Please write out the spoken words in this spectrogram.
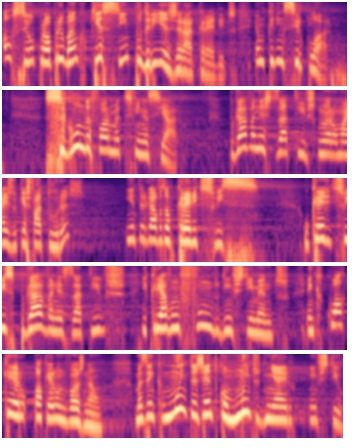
ao seu próprio banco, que assim poderia gerar crédito. É um bocadinho circular. Segunda forma de se financiar. Pegava nestes ativos que não eram mais do que as faturas e entregava-os ao crédito suíço. O crédito suíço pegava nesses ativos e criava um fundo de investimento em que qualquer, qualquer um de vós não, mas em que muita gente com muito dinheiro investiu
